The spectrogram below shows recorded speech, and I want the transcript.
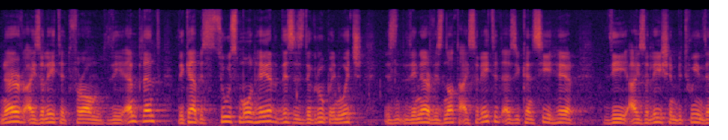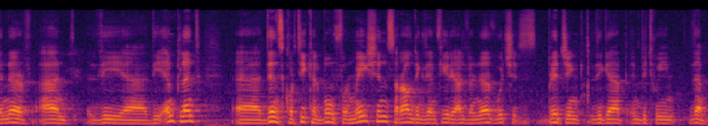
nerve isolated from the implant. The gap is too small here. This is the group in which is, the nerve is not isolated. As you can see here, the isolation between the nerve and the, uh, the implant, uh, dense cortical bone formation surrounding the inferior alveolar nerve, which is bridging the gap in between them.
